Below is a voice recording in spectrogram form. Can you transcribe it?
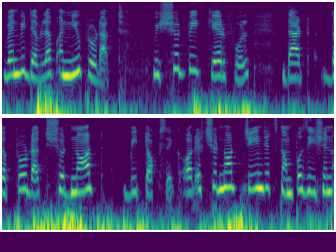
When we develop a new product we should be careful that the product should not be toxic or it should not change its composition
